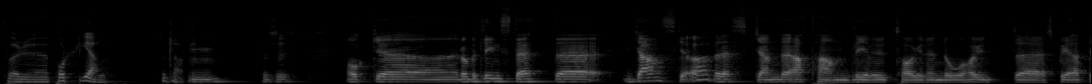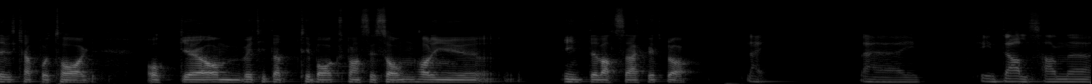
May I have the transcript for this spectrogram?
för eh, Portugal. Såklart. Mm, precis. Och eh, Robert Lindstedt, eh, ganska överraskande att han blev uttagen ändå. Har ju inte eh, spelat Davis Cup på ett tag. Och eh, om vi tittar tillbaks på hans säsong har den ju inte varit särskilt bra. Nej. Nej, inte alls. Han, eh,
